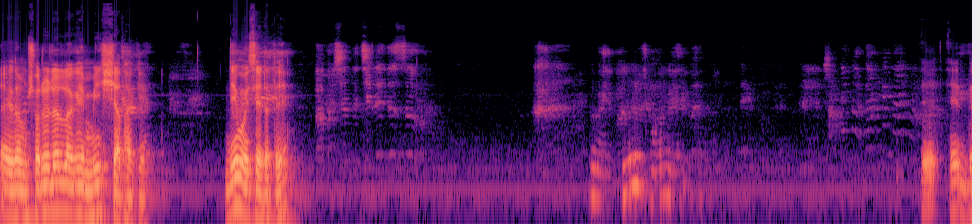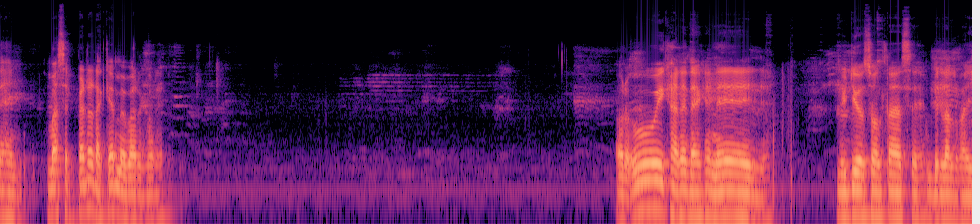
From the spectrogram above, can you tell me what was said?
একদম শরীরের লাগে মিশা থাকে। ডিম হয়েছে এটাতে। দেখেন মাছের পেটাটা কেমনে বার করে? আর ওইখানে দেখেন এই ভিডিও চলতে আছে, বিলাল ভাই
